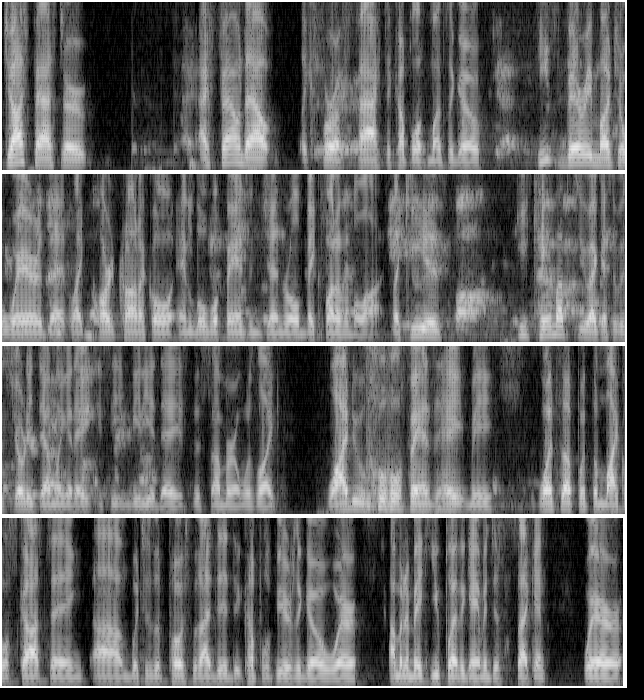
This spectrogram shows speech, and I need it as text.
Josh Pastner, I- I found out like for a fact a couple of months ago. He's very much aware that like Card Chronicle and Louisville fans in general make fun of him a lot. Like he is, he came up to I guess it was Jody Demling at ACC Media Days this summer and was like, "Why do Louisville fans hate me? What's up with the Michael Scott thing?" Um, which is a post that I did a couple of years ago where I'm gonna make you play the game in just a second, where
